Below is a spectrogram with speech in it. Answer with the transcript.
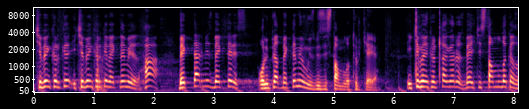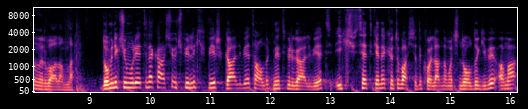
2040'ı 2040'ı beklemiyoruz. Ha, bekler miyiz? Bekleriz. Olimpiyat beklemiyor muyuz biz İstanbul'a, Türkiye'ye? 2040'ta görürüz. Belki İstanbul'da kazanır bu adamlar. Dominik Cumhuriyeti'ne karşı 3-1'lik bir galibiyet aldık. Net bir galibiyet. İlk set gene kötü başladık Hollanda maçında olduğu gibi ama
